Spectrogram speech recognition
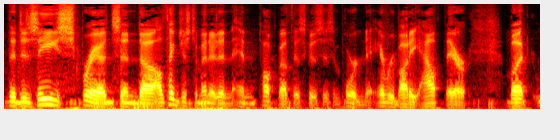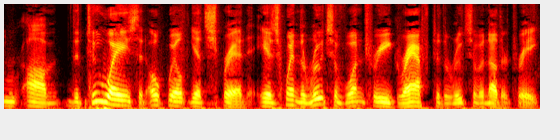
the disease spreads, and uh, I'll take just a minute and, and talk about this because it's important to everybody out there. But um, the two ways that oak wilt gets spread is when the roots of one tree graft to the roots of another tree.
